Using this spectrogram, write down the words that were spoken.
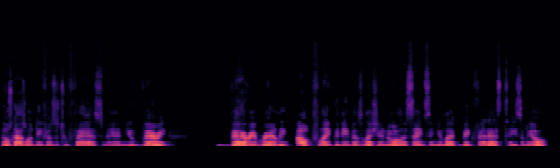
those guys on defense are too fast, man. You very, very rarely outflank the defense unless you're New Orleans Saints and you let big fat ass Taysom Hill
